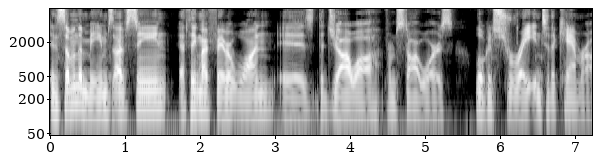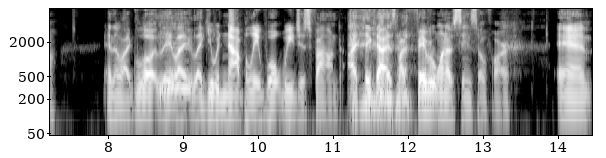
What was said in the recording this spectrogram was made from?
In some of the memes I've seen, I think my favorite one is the Jawa from Star Wars looking straight into the camera. And they're like, look, they like, like you would not believe what we just found. I think that is my favorite one I've seen so far. And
